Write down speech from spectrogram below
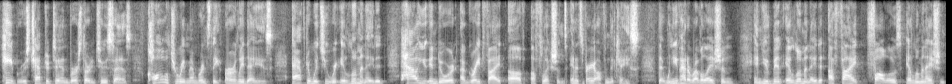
Hebrews chapter 10, verse 32 says, Call to remembrance the early days after which you were illuminated, how you endured a great fight of afflictions. And it's very often the case that when you've had a revelation and you've been illuminated, a fight follows illumination.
